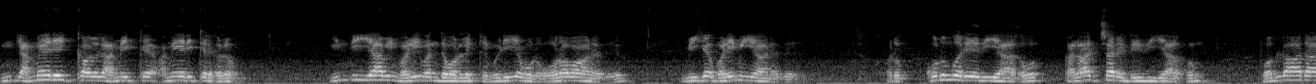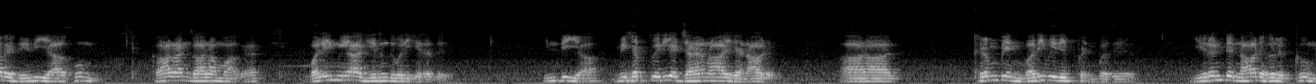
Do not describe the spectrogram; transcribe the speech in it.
இங்கே அமெரிக்காவில் அமைக்க அமெரிக்கர்களும் இந்தியாவின் வழிவந்தவர்களுக்கு இடையே ஒரு உறவானது மிக வலிமையானது. ஒரு குடும்ப ரீதியாகவும் கலாச்சார ரீதியாகவும் பொருளாதார ரீதியாகவும் காலங்காலமாக வலிமையாக இருந்து வருகிறது. இந்தியா மிகப்பெரிய ஜனநாயக நாடு. ஆனால் ட்ரம்பின் வரி விதிப்பு என்பது இரண்டு நாடுகளுக்கும்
